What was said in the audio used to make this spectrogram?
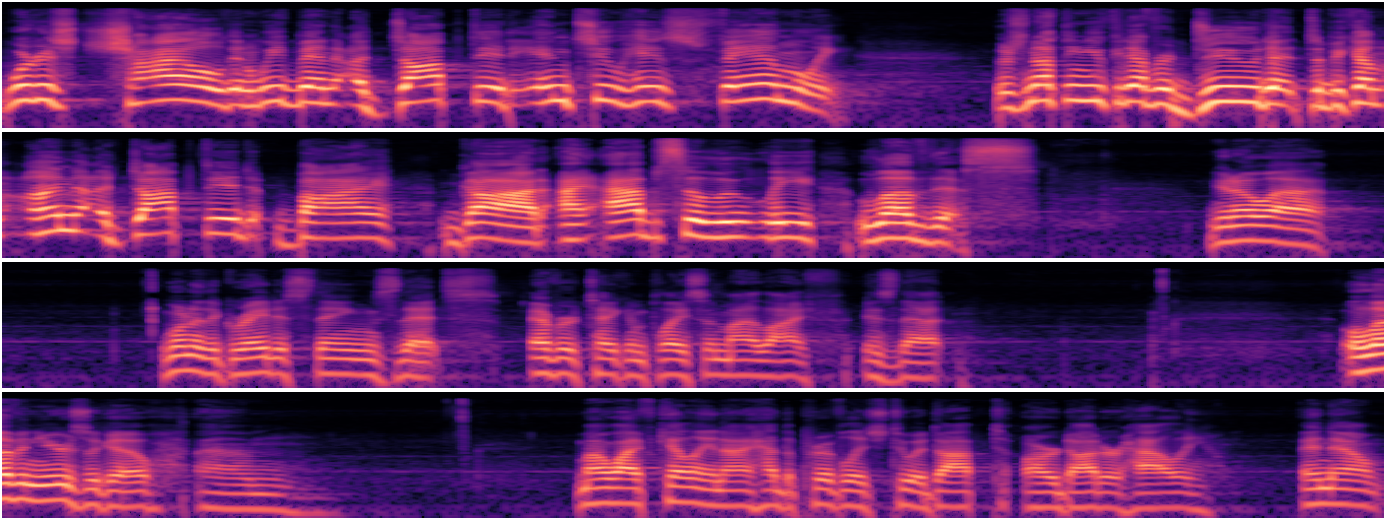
we're His child and we've been adopted into His family. There's nothing you could ever do to, to become unadopted by God. I absolutely love this. You know, uh, one of the greatest things that's ever taken place in my life is that 11 years ago, um, my wife Kelly and I had the privilege to adopt our daughter Hallie. And now,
